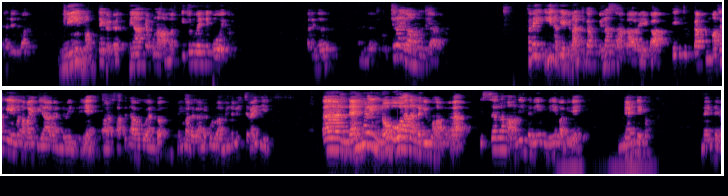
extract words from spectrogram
පැහැදිලිද බලන්න? මේ not එකට මෙයා කැපුණාම ඉතුරු වෙන්නේ O එක. හරිද? හරිද? ඔච්චරයි ආමද තියාගන්න. හැබැයි ඊළඟ එක නම් ටිකක් වෙනස් ආකාරයක ඒක චුට්ටක් මතකයේම තමයි තියාගන්න වෙන්නේ. ඔයාලට සත්‍යතාව ගොයන්කොත් මෙන්න මතක ගන්න පුළුවන්. මෙන්න මෙච්චරයි තියෙන්නේ. නැන් වලින් නෝ ඕව හදන්න කිව්වහම ඉස්සෙල්ලම අඳින්න මේ මේ වගේ නැන් එකක්. නැන් එකක්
